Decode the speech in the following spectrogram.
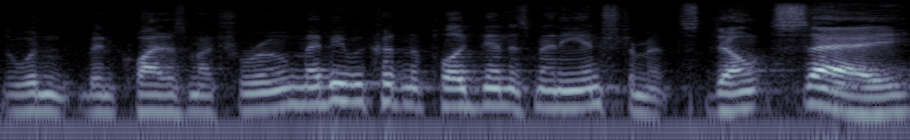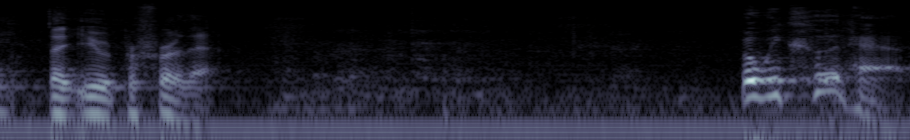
There wouldn't have been quite as much room. Maybe we couldn't have plugged in as many instruments. Don't say that you would prefer that. But we could have.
